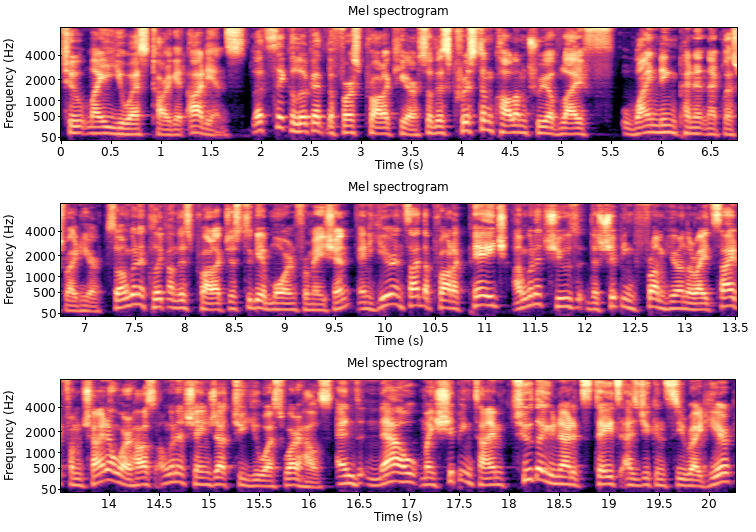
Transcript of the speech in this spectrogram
to my US target audience. Let's take a look at the first product here. So this Christum Column Tree of Life winding pendant necklace right here. So I'm going to click on this product just to get more information. And here inside the product page, I'm going to choose the shipping from here on the right side from China warehouse. I'm going to change that to US warehouse. And now my shipping time to the United States, as you can see right here,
